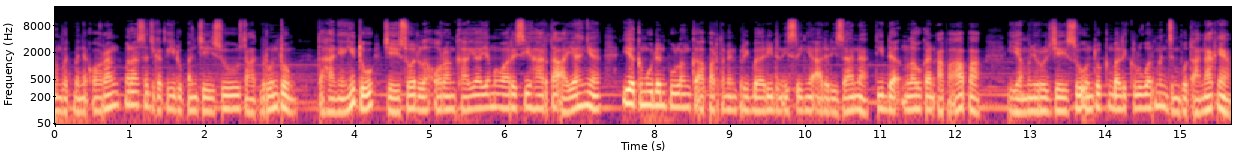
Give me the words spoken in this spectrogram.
membuat banyak orang merasa jika kehidupan Jaisu sangat beruntung. Tak hanya itu, Jaisu adalah orang kaya yang mewarisi harta ayahnya. Ia kemudian pulang ke apartemen pribadi dan istrinya ada di sana, tidak melakukan apa-apa. Ia menyuruh Jaisu untuk kembali keluar menjemput anaknya.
